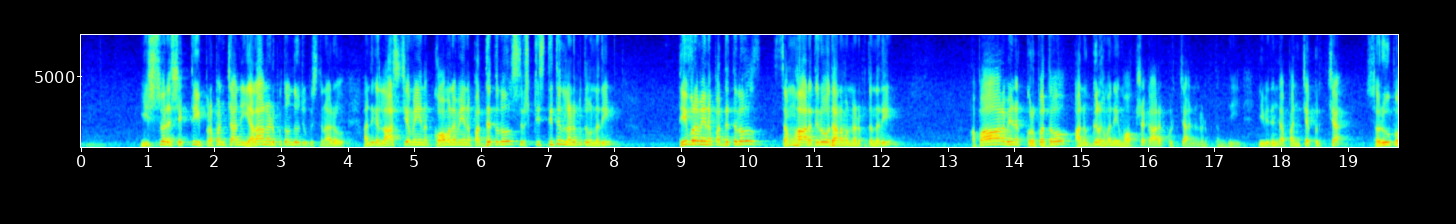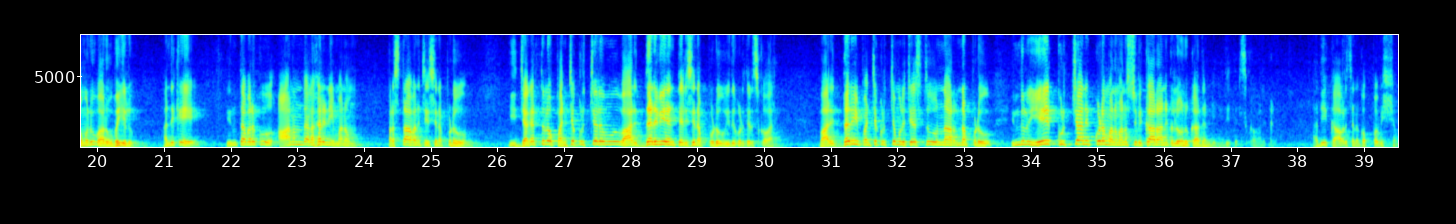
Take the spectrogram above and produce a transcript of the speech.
ఈశ్వర శక్తి ప్రపంచాన్ని ఎలా నడుపుతుందో చూపిస్తున్నారు. అందుకే లాస్యమైన కోమలమైన పద్ధతిలో సృష్టి స్థితిని నడుపుతూ ఉన్నది. తీవ్రమైన పద్ధతిలో సంహార తిరోధానము నడుపుతున్నది. అపారమైన కృపతో అనుగ్రహం అనే మోక్షకార కృత్యాన్ని నడుపుతున్నది. ఈ విధంగా పంచకృత్య స్వరూపములు వారు ఉభయులు. అందుకే ఇంతవరకు ఆనందలహరిని మనం ప్రస్తావన చేసినప్పుడు ఈ జగత్తులో పంచకృత్యలు వారిద్దరివి అని తెలిసినప్పుడు ఇది కూడా తెలుసుకోవాలి. వారిద్దరి పంచకృత్యములు చేస్తూ ఉన్నారన్నప్పుడు ఇందులో ఏ కృత్యానికి కూడా మన మనస్సు వికారానికి లోను కాదండి. ఇది తెలుసుకోవాలి ఇక్కడ. అది కావలసిన గొప్ప విషయం.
